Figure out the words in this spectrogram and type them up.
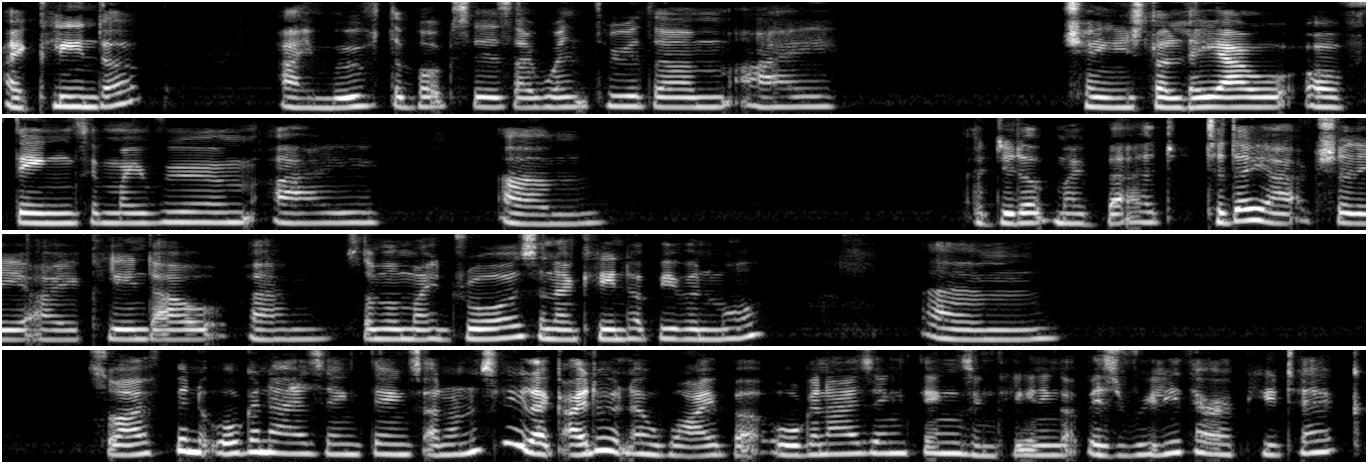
I cleaned up i moved the boxes i went through them i changed the layout of things in my room i um i did up my bed. Today actually i cleaned out um some of my drawers and i cleaned up even more. Um so I've been organizing things, and honestly, like, I don't know why, but organizing things and cleaning up is really therapeutic.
